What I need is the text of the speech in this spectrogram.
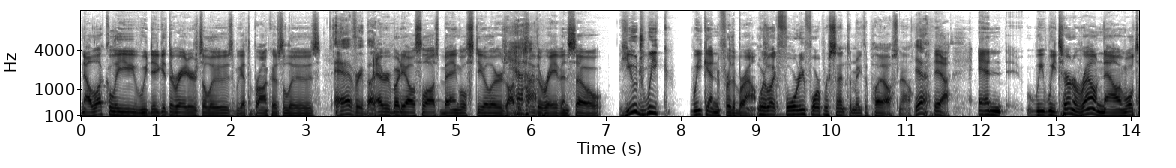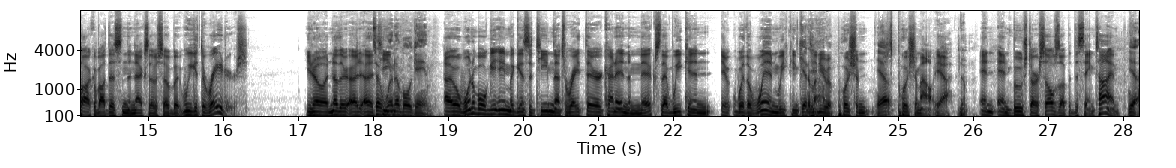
Now, luckily, we did get the Raiders to lose. We got the Broncos to lose. Everybody. Everybody else lost. Bengals, Steelers, obviously Yeah. the Ravens. So huge week weekend for the Browns. we're like 44% to make the playoffs now. yeah. Yeah. And we, we turn around now, and we'll talk about this in the next episode, but we get the Raiders. You know, another a, a It's a team, winnable game. a winnable game against a team that's right there, kind of in the mix. That we can, if, with a win, we can Get 'em continue to push them, Yep. just push them out, yeah, and and boost ourselves up at the same time. Yeah.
